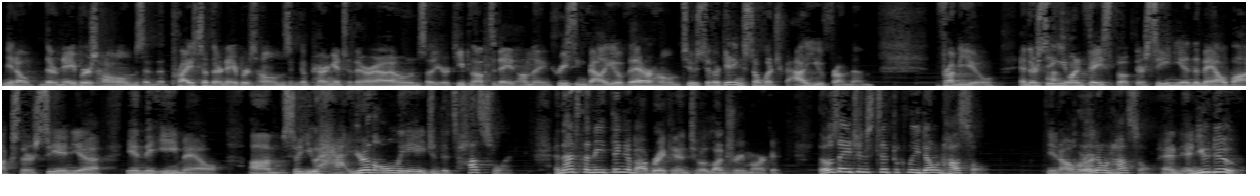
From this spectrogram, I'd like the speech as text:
you know their neighbors' homes and the price of their neighbors' homes and comparing it to their own. So you're keeping up to date on the increasing value of their home too. So they're getting so much value from them, from you, and they're seeing you on Facebook. They're seeing you in the mailbox. They're seeing you in the email. Um, so you ha- you're the only agent that's hustling, and that's the neat thing about breaking into a luxury market. Those agents typically don't hustle. You know, Correct. they don't hustle, and and you do.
